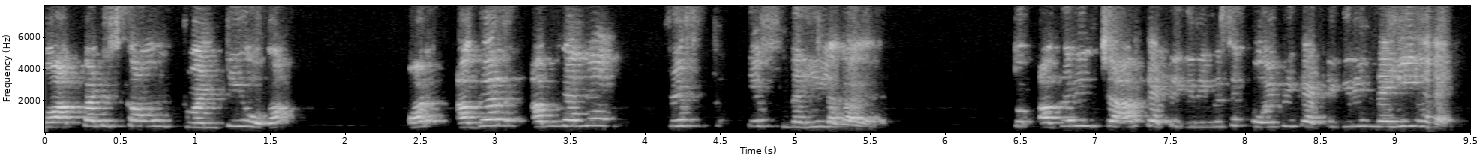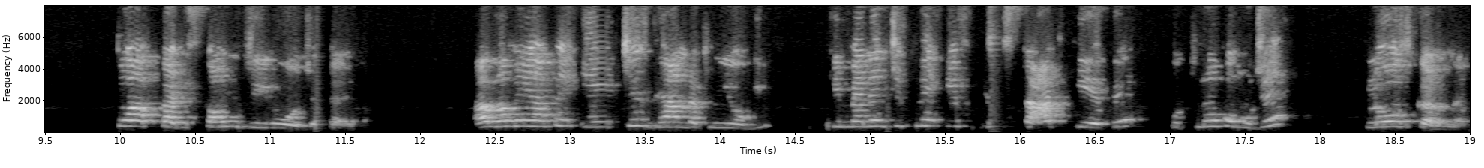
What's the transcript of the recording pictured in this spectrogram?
तो आपका डिस्काउंट ट्वेंटी होगा। और अगर, अब मैंने फिफ्थ इफ़ नहीं लगाया तो अगर इन चार कैटेगरी में से कोई भी कैटेगरी नहीं है तो आपका डिस्काउंट ज़ीरो हो जाएगा। अब हमें यहाँ पे एक चीज़ ध्यान रखनी होगी कि मैंने जितने इफ़ स्टार्ट किए थे, उतनों को मुझे क्लोज करना है।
